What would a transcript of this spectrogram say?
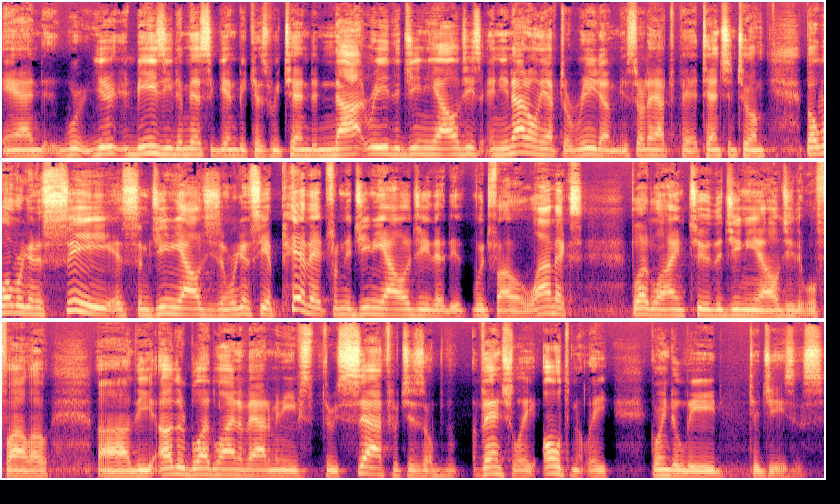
And it'd be easy to miss again because we tend to not read the genealogies. And you not only have to read them, you sort of have to pay attention to them. But what we're going to see is some genealogies, and we're going to see a pivot from the genealogy that would follow Lamech's bloodline to the genealogy that will follow uh, the other bloodline of Adam and Eve through Seth, which is eventually, ultimately, going to lead to Jesus.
